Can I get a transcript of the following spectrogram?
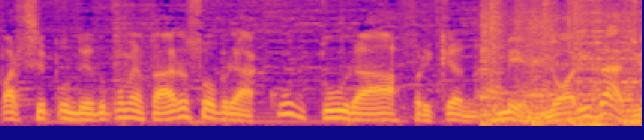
participam de documentário sobre a cultura africana. Melhor idade.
